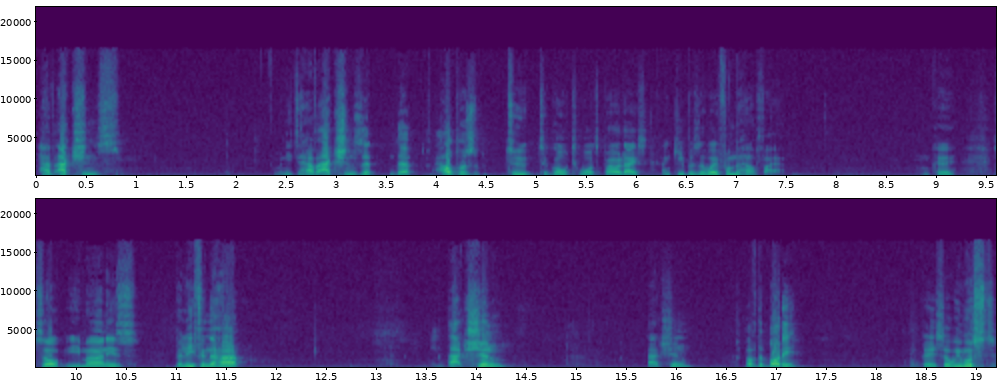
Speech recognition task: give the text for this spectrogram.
have actions. We need to have actions that, that help us to, to go towards paradise and keep us away from the hellfire. Okay? So, Iman is belief in the heart, action, action of the body. Okay, so we must,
